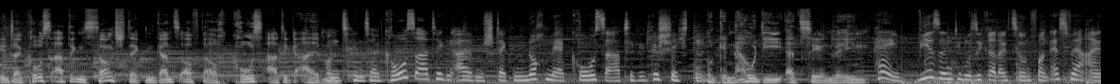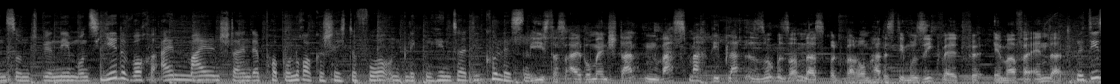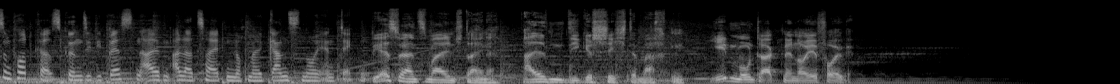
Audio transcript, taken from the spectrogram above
Hinter großartigen Songs stecken ganz oft auch großartige Alben. Und hinter großartigen Alben stecken noch mehr großartige Geschichten. Und genau die erzählen wir Ihnen. Hey, wir sind die Musikredaktion von SWR1 und wir nehmen uns jede Woche einen Meilenstein der Pop- und Rockgeschichte vor und blicken hinter die Kulissen. Wie ist das Album entstanden? Was macht die Platte so besonders? Und warum hat es die Musikwelt für immer verändert? Mit diesem Podcast können Sie die besten Alben aller Zeiten nochmal ganz neu entdecken. Die SWR1 Meilensteine. Alben, die Geschichte machten. Jeden Montag eine neue Folge.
